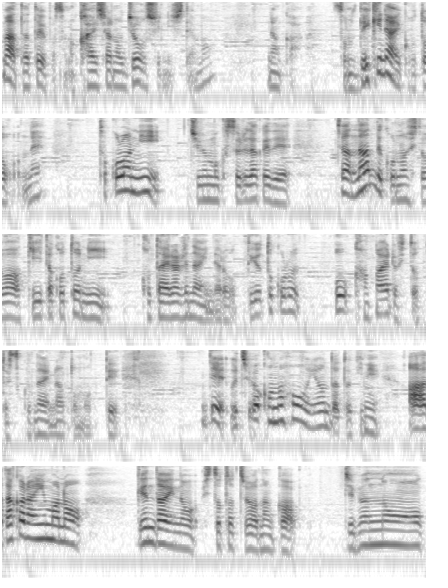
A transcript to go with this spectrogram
まあ例えばその会社の上司にしてもなんかそのできないことをねところに注目するだけでじゃあなんでこの人は聞いたことに答えられないんだろうっていうところを考える人って少ないなと思って。でうちはこの本を読んだ時にああだから今の現代の人たちはなんか自分の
